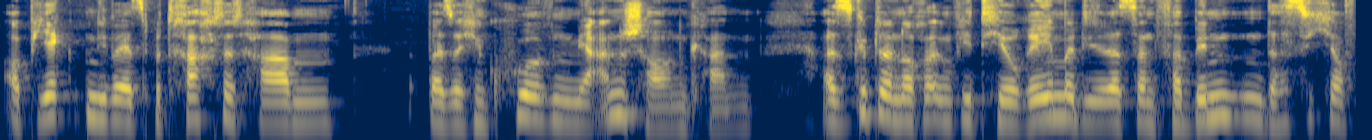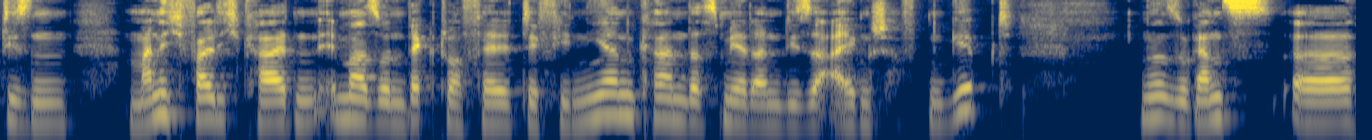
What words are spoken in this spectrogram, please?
Objekten, die wir jetzt betrachtet haben, bei solchen Kurven mir anschauen kann. Also es gibt dann noch irgendwie Theoreme, die das dann verbinden, dass ich auf diesen Mannigfaltigkeiten immer so ein Vektorfeld definieren kann, das mir dann diese Eigenschaften gibt. Ne, so ganz äh,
